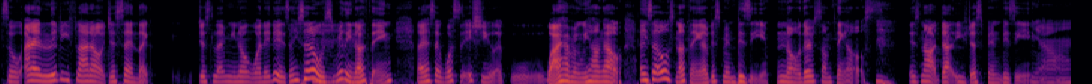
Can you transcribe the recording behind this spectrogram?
So, and I literally flat out just said like, just let me know what it is. And he said, Oh, it's really mm. nothing. Like I said, What's the issue? Like, why haven't we hung out? And he said, Oh, it's nothing. I've just been busy. No, there's something else. it's not that you've just been busy. Yeah.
